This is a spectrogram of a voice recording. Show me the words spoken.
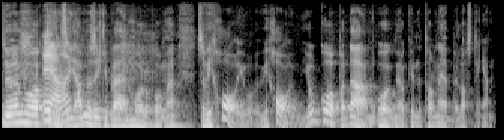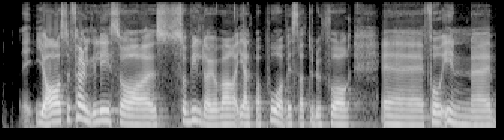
Snømåking ja. som hjemmesykepleien må holde på med. Så vi har jo, vi har jo gå på der òg med å kunne ta ned belastningen. Ja, selvfølgelig så, så vil det jo være hjelpa på hvis at du får, eh, får inn eh,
